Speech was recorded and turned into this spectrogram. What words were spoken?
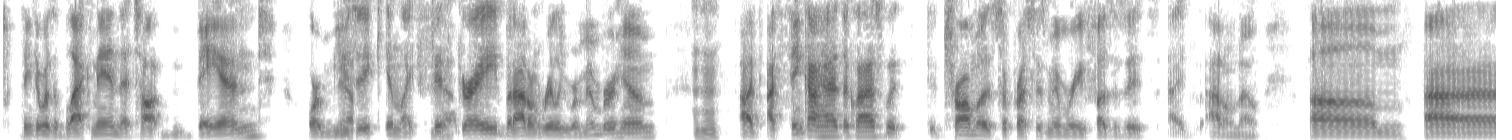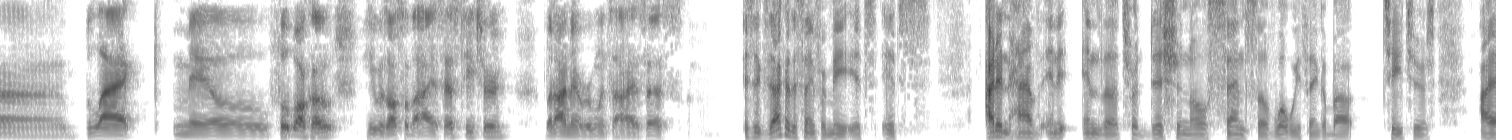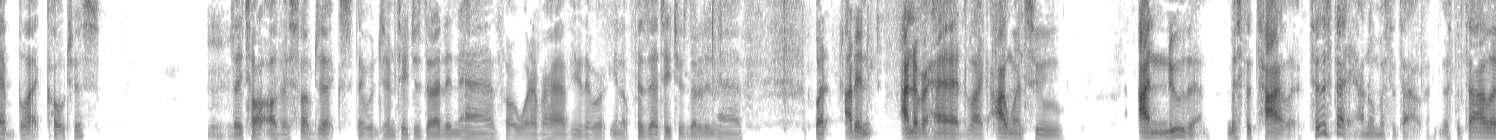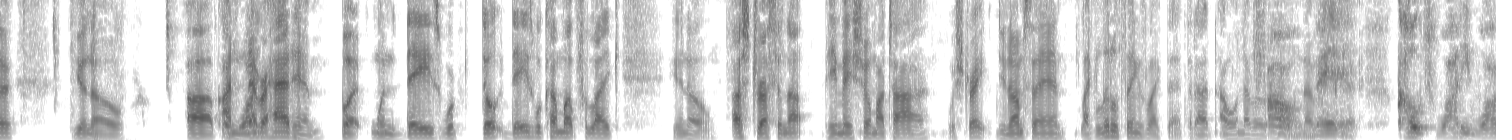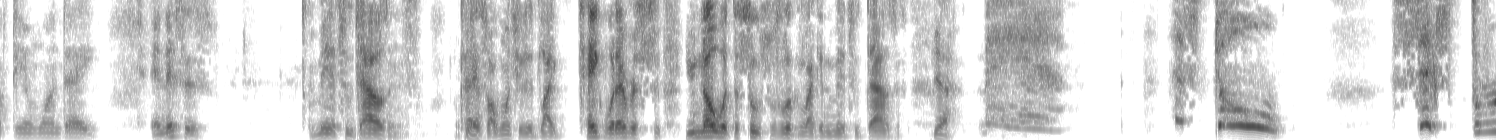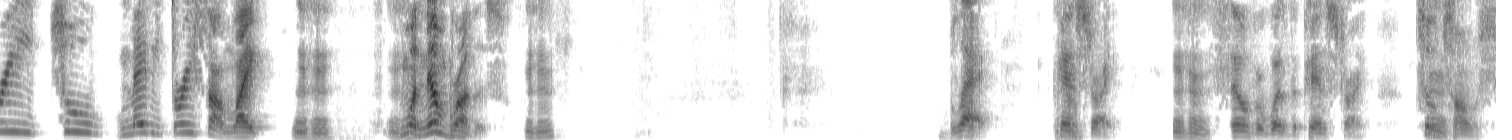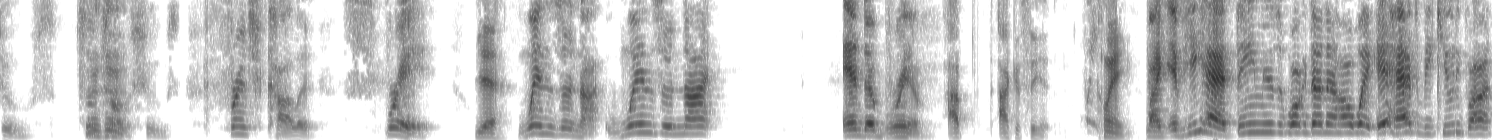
I think there was a black man that taught band or music in like fifth Yep. grade, but I don't really remember him. Mhm. I I think I had the class, but trauma suppresses memory, fuzzes it. I I don't know. Um, uh, black male football coach. He was also the ISS teacher, but I never went to ISS. It's exactly the same for me. It's it's I didn't have in in the traditional sense of what we think about teachers. I had black coaches. Mhm. They taught other subjects. They were gym teachers that I didn't have, or whatever have you. They were, you know, phys ed teachers that I didn't have. But I didn't. I never had like I went to. I knew them, Mr. Tyler. To this day, I know Mr. Tyler. Mr. Tyler, you know, uh, I never had him. But when days were days would come up for like, you know, us dressing up, he made sure my tie was straight. You know what I'm saying? Like little things like that that I I will never. I will Oh never man, forget. Coach Waddy walked in one day, and this is mid two thousands. Okay, Yeah. so I want you to like take whatever su- you know what the suits was looking like in the mid two thousands. Yeah. Man, that's dope. six three two, maybe three something. Like Mm-hmm. Mm-hmm. one of them brothers. mm-hmm. Black Mhm. pinstripe. Mm-hmm. Silver was the pinstripe. Two tone shoes. Two tone shoes. French collar. Spread. Yeah, Windsor knot. Windsor knot. And a brim. I I can see it. Clean. Like if he had theme music walking down that hallway, it had to be Cutie Pie.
